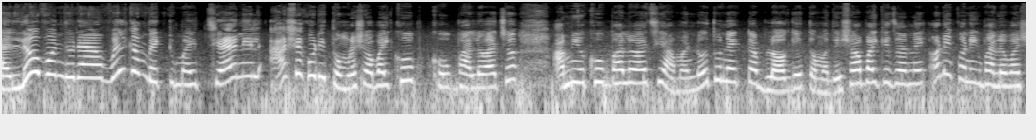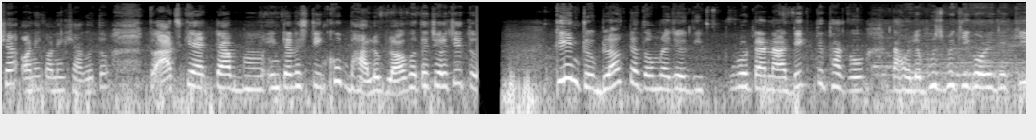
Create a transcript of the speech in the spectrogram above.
হ্যালো বন্ধুরা welcome back to my channel আশা করি তোমরা সবাই খুব খুব ভালো আছো। আমিও খুব ভালো আছি। আমার নতুন একটা ব্লগে তোমাদের সবাইকে জানাই অনেক অনেক ভালোবাসা অনেক অনেক স্বাগত। তো আজকে একটা ইন্টারেস্টিং খুব ভালো ব্লগ হতে চলেছে। তো কিন্তু ব্লগটা তোমরা যদি পুরোটা না দেখতে থাকো তাহলে বুঝবে কি করে যে কি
